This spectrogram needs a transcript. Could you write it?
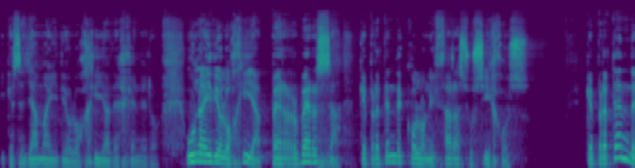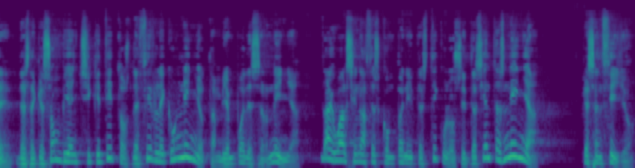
y que se llama ideología de género. Una ideología perversa que pretende colonizar a sus hijos, que pretende, desde que son bien chiquititos, decirle que un niño también puede ser niña. Da igual si naces con pene y testículos, si te sientes niña, qué sencillo.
